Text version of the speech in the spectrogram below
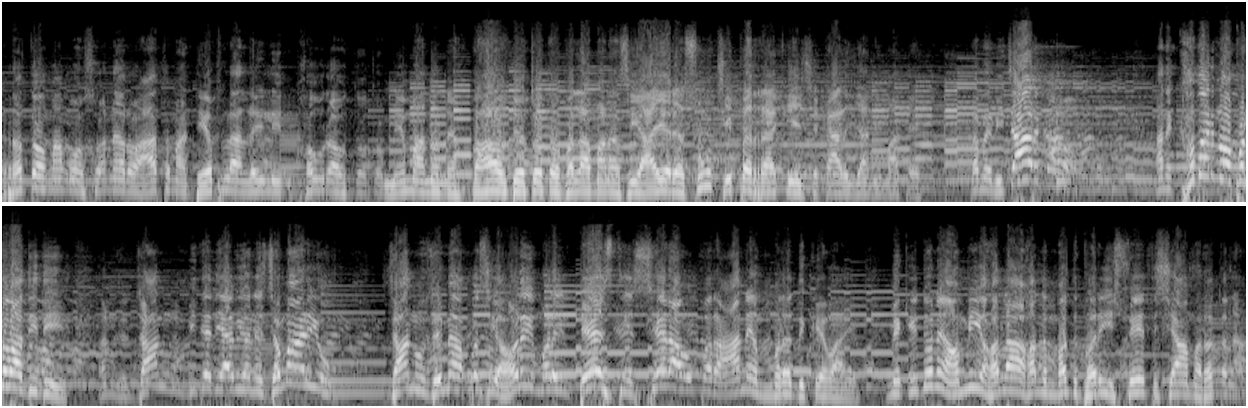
રતો મામો સોનારો હાથમાં ઢેફલા લઈ લઈને ખવડાવતો તો મહેમાનોને ભાવ દેતો તો ભલા માણસ એ આયરે શું છીપર રાખી છે કાળીજાની માટે તમે વિચાર કરો. અને ખબર ન પડવા દીધી. અને જાનું બીજે દી આવી અને જમાડ્યું. જાનુ જમ્યા પછી હળી મળીને ટેસ્ટથી શેરા ઉપર આને મરદ કહેવાય. મેં કીધું ને, અમી હલા હલ મદ ભરી શ્વેત શ્યામ રત્ના.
